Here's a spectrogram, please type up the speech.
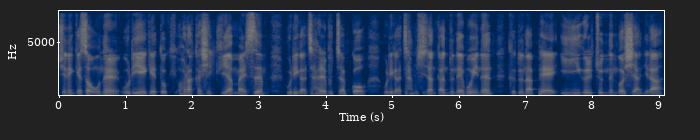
주님께서 오늘 우리에게 또 허락하신 귀한 말씀 우리가 잘 붙잡고 우리가 잠시 잠깐 눈에 보이는 그 눈앞에 이익을 쫓는 것이 아니라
